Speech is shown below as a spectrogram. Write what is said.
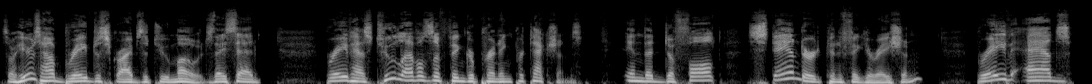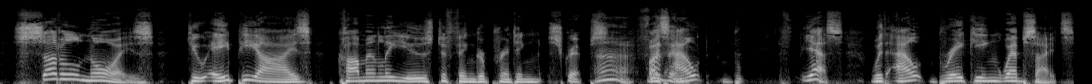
So here's how Brave describes the two modes. They said Brave has two levels of fingerprinting protections. In the default standard configuration, Brave adds subtle noise to APIs commonly used to fingerprinting scripts Ah, fuzzing. without yes, without breaking websites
